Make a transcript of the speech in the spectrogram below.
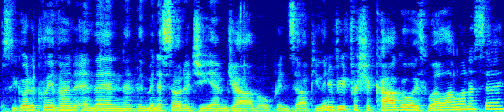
So you go to Cleveland, and then the Minnesota GM job opens up. You interviewed for Chicago as well, I want to say.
